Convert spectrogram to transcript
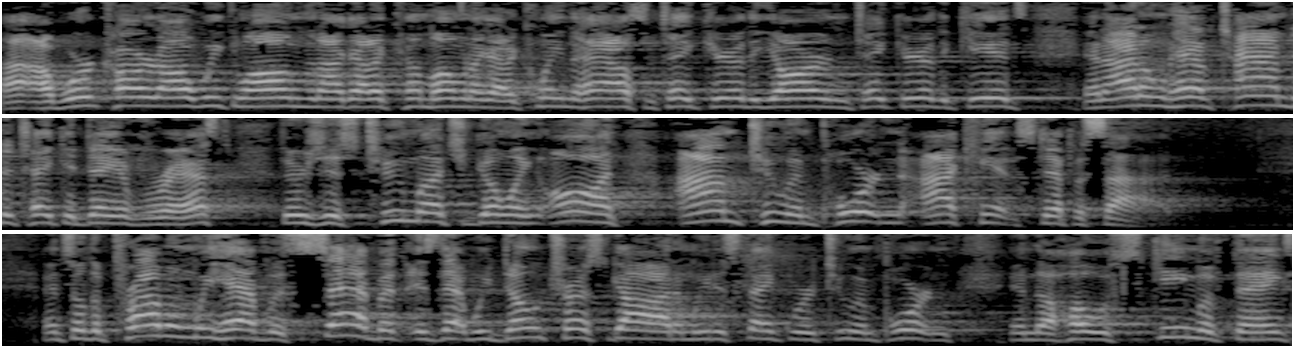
I, I work hard all week long, then I got to come home and I got to clean the house and take care of the yard and take care of the kids, and I don't have time to take a day of rest. There's just too much going on. I'm too important. I can't step aside. And so the problem we have with Sabbath is that we don't trust God and we just think we're too important in the whole scheme of things.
